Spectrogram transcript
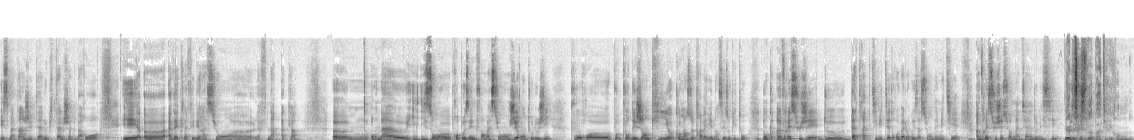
Et ce matin, j'étais à l'hôpital Jacques Barrault et avec la fédération, la FNA-ACA, on a, ils ont proposé une formation en gérontologie pour, pour, des gens qui commencent de travailler dans ces hôpitaux. Donc un vrai sujet d'attractivité, de, revalorisation des métiers, un vrai sujet sur le maintien à domicile. Oui, parce que ça ne doit pas attirer grand monde.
